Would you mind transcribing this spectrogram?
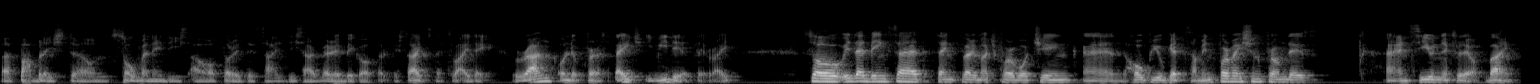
uh, published on so many these authority sites. These are very big authority sites. That's why they rank on the first page immediately, right? So with that being said, thanks very much for watching and hope you get some information from this and see you in the next video. Bye.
